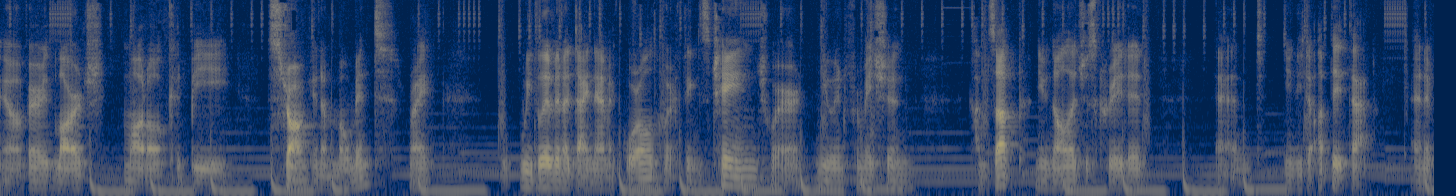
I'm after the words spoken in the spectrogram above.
you know a very large model could be strong in a moment, right? we live in a dynamic world where things change, where new information comes up, new knowledge is created, and you need to update that. And if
